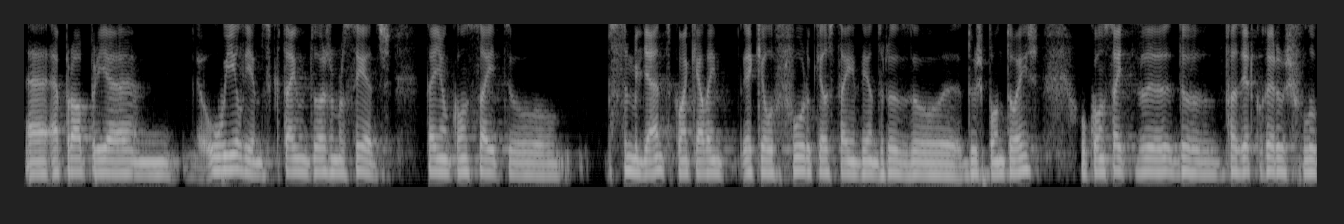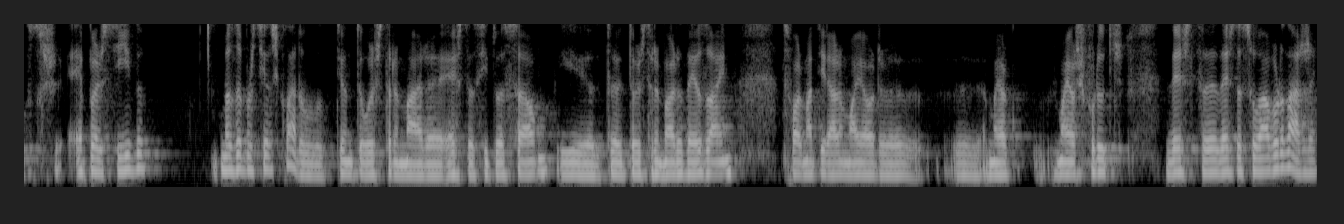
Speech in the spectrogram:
uh, a própria um, Williams, que tem motores Mercedes, tem um conceito semelhante com aquela, aquele furo que eles têm dentro do, dos pontões. O conceito de, de fazer correr os fluxos é parecido mas a Mercedes, claro, tentou extremar esta situação e tentou extremar o design de forma a tirar o maior, eh, maior, os maiores frutos deste, desta sua abordagem.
